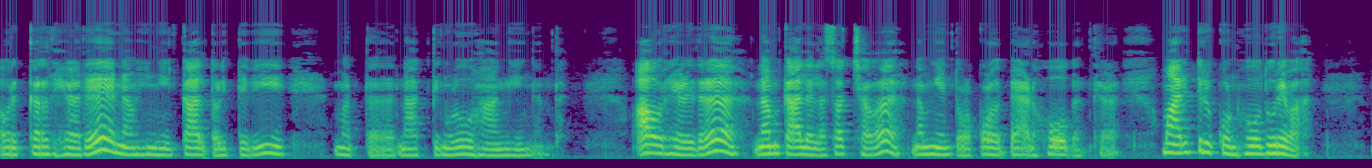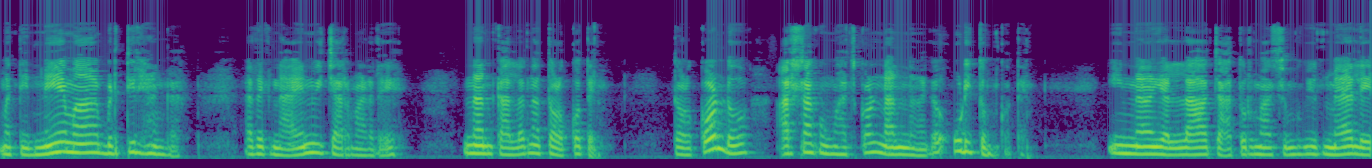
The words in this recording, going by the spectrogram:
ಅವ್ರಿಗೆ ಕರೆದು ಹೇಳಿದೆ ನಾವು ಹಿಂಗೆ ಹಿಂಗೆ ಕಾಲು ತೊಳಿತೇವೆ, ಮತ್ತು ನಾಲ್ಕು ತಿಂಗಳು ಹಂಗೆ ಹಿಂಗೆ ಅಂತ. ಅವ್ರು ಹೇಳಿದ್ರೆ ನಮ್ಮ ಕಾಲೆಲ್ಲ ಸ್ವಚ್ಛವ ನಮ್ಗೇನು ತೊಳ್ಕೊಳ್ಳೋದು ಬ್ಯಾಡ ಹೋಗಿ ಅಂತ ಹೇಳಿ. ಮಾರಿ ತಿರ್ಕೊಂಡು ಹೋದುರೇವ ಮತ್ತು ನೇಮ ಬಿಡ್ತೀರಿ ಹಂಗೆ. ಅದಕ್ಕೆ ನಾ ಏನು ವಿಚಾರ ಮಾಡಿದೆ ನನ್ನ ಕಾಲ ನಾ ತೊಳ್ಕೊತೇನೆ. ತೊಳ್ಕೊಂಡು ಅರ್ಶನ ಕುಂಕುಮ ಹಚ್ಕೊಂಡು ನಾನು ನನಗೆ ಉಡಿ ತುಂಬ್ಕೊತೇನೆ. ಇನ್ನು ಎಲ್ಲ ಚಾತುರ್ಮಾಸಿ ಮುಗಿದ ಮೇಲೆ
